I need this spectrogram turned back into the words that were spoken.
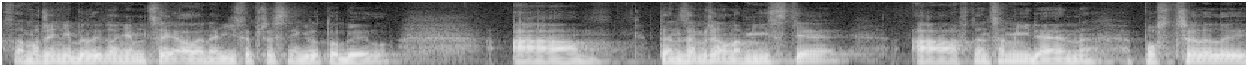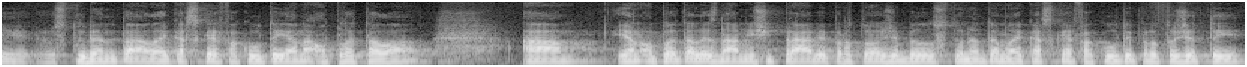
Samozřejmě byli to Němci, ale neví se přesně, kdo to byl. A ten zemřel na místě a v ten samý den postřelili studenta lékařské fakulty Jana Opletala. A Jan Opletal je známější právě proto, že byl studentem lékařské fakulty, protože ty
